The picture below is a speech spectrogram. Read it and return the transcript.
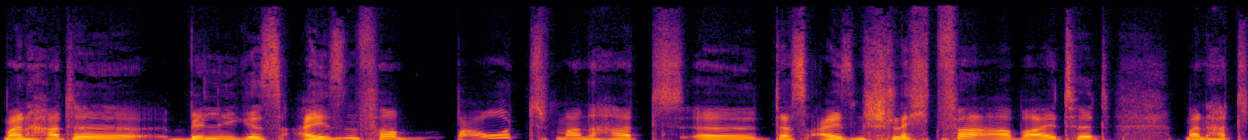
Man hatte billiges Eisen verbaut, man hat äh, das Eisen schlecht verarbeitet, man hat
